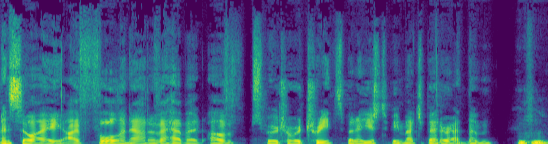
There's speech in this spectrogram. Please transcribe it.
and so I, I've fallen out of a habit of spiritual retreats, but I used to be much better at them. hmm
